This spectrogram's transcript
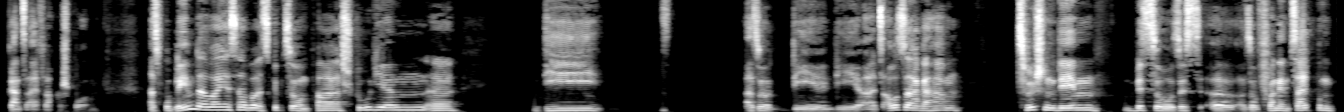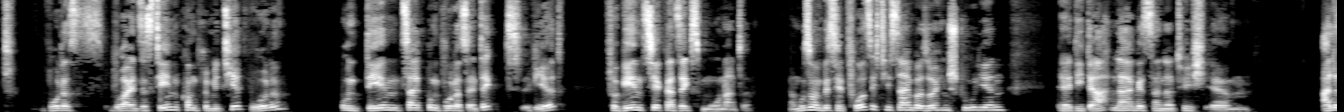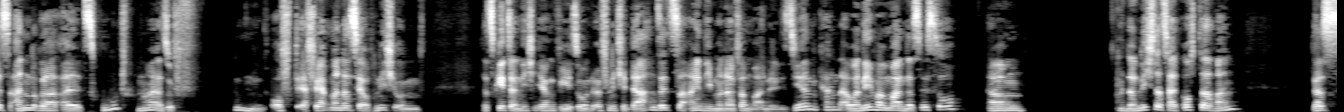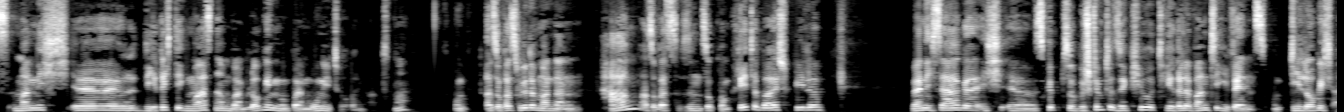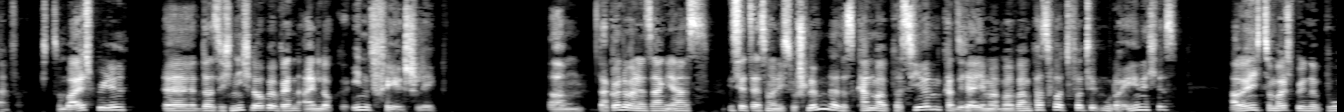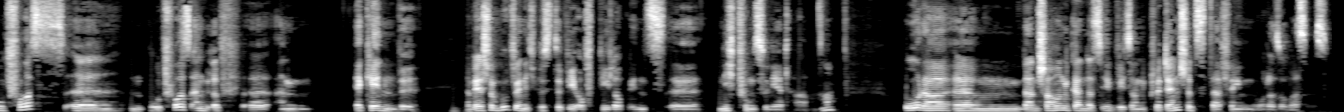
Ganz einfach gesprochen. Das Problem dabei ist aber, es gibt so ein paar Studien, äh, die also die, die als Aussage haben, zwischen dem bis so, äh, also von dem Zeitpunkt, wo das, wo ein System komprimiert wurde, und dem Zeitpunkt, wo das entdeckt wird, vergehen circa sechs Monate. Da muss man ein bisschen vorsichtig sein bei solchen Studien. Äh, die Datenlage ist dann natürlich ähm, alles andere als gut. Ne? Also oft erfährt man das ja auch nicht und das geht dann nicht irgendwie so in öffentliche Datensätze ein, die man einfach mal analysieren kann. Aber nehmen wir mal an, das ist so. Ähm, und dann liegt das halt oft daran, dass man nicht äh, die richtigen Maßnahmen beim Logging und beim Monitoring hat. Ne? Und also was würde man dann haben? Also was sind so konkrete Beispiele? Wenn ich sage, ich, äh, es gibt so bestimmte security-relevante Events und die logge ich einfach nicht. Zum Beispiel, äh, dass ich nicht logge, wenn ein Login fehlschlägt. Ähm, da könnte man ja sagen, ja, es ist jetzt erstmal nicht so schlimm, ne? das kann mal passieren, kann sich ja jemand mal beim Passwort vertippen oder ähnliches. Aber wenn ich zum Beispiel eine Brute Force, äh, einen Brute Force Angriff äh, an, erkennen will, dann wäre schon gut, wenn ich wüsste, wie oft die Logins äh, nicht funktioniert haben. Ne? Oder ähm, dann schauen kann, dass irgendwie so ein Credential Stuffing oder sowas ist.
